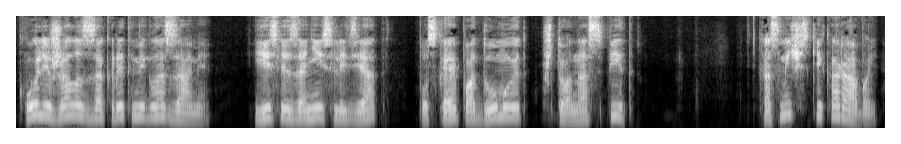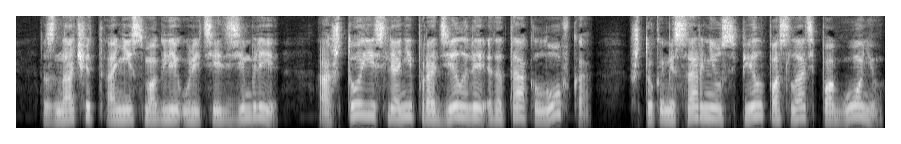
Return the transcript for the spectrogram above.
Ко лежала с закрытыми глазами. Если за ней следят, пускай подумают, что она спит. Космический корабль, значит, они смогли улететь с Земли. А что, если они проделали это так ловко, что комиссар не успел послать погоню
